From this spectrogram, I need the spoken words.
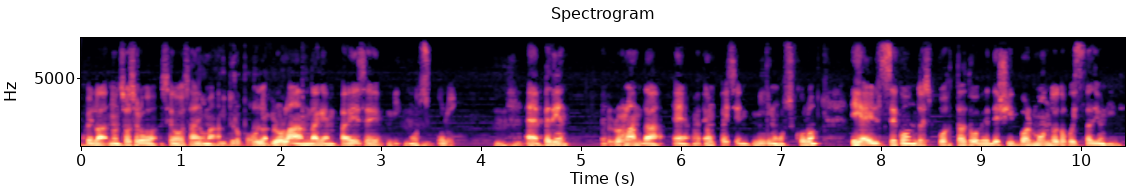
Quella, non so se lo, se lo sai, no, ma l'Olanda, che è un paese minuscolo, mm-hmm. eh, l'Olanda è, è, un paese minuscolo e è il secondo esportatore di cibo al mondo dopo gli Stati Uniti.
